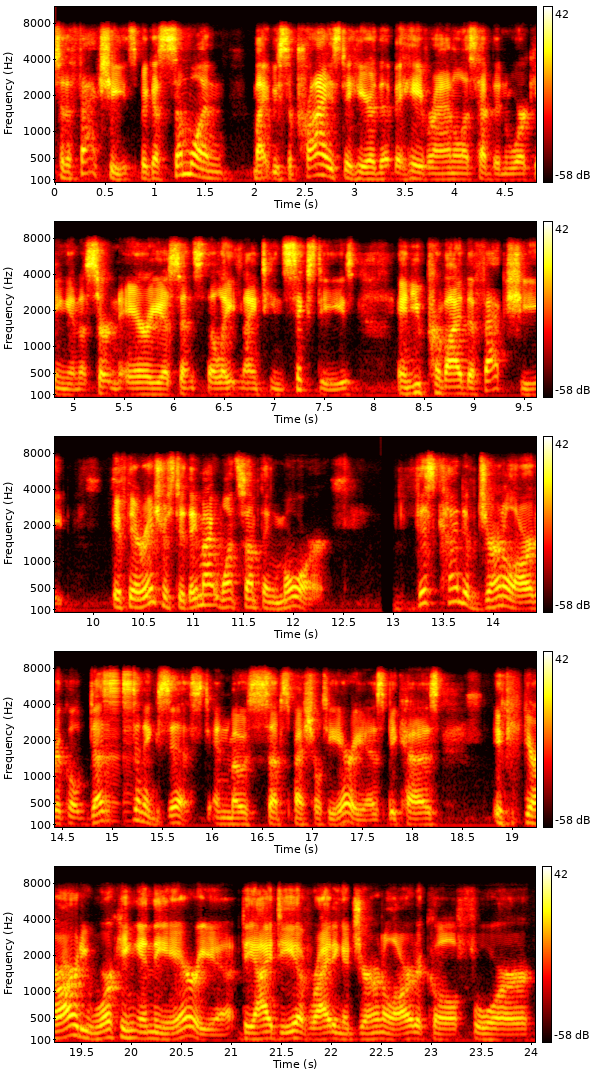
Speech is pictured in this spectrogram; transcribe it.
to the fact sheets because someone might be surprised to hear that behavior analysts have been working in a certain area since the late 1960s, and you provide the fact sheet. If they're interested, they might want something more this kind of journal article doesn't exist in most subspecialty areas because if you're already working in the area, the idea of writing a journal article for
